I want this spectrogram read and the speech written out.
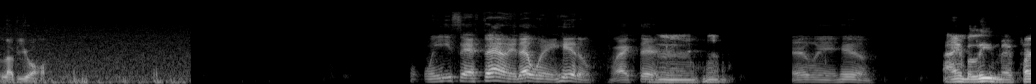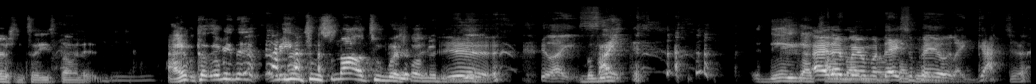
Love you all. When he said family, that wouldn't hit him right there. Mhm. That wouldn't hit him. I ain't believe him at first until he started. I ain't because I mean, I mean he was too small too much for me. At the beginning. Yeah. He like But psych. then- And then he got. Hey, talked that about, remember you know, Dave thanking- Chappelle, like, gotcha.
